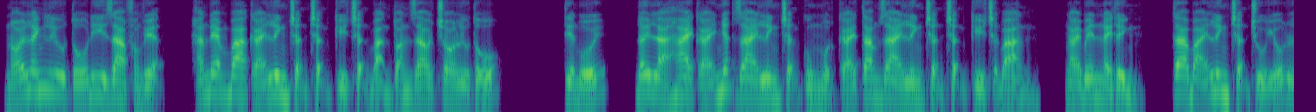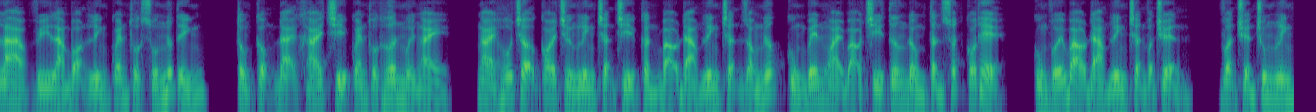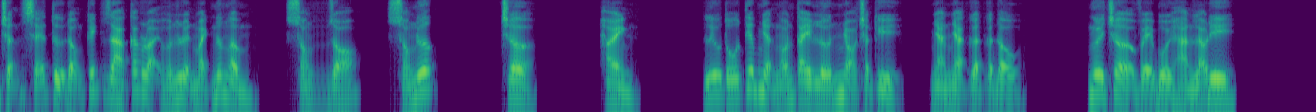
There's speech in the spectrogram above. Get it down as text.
Nói lãnh lưu tố đi ra phòng viện, hắn đem ba cái linh trận trận kỳ trận bản toàn giao cho lưu tố. Tiền bối, đây là hai cái nhất giai linh trận cùng một cái tam giai linh trận trận kỳ trận bản, ngài bên này thỉnh, ta bãi linh trận chủ yếu là vì làm bọn lính quen thuộc xuống nước tính, tổng cộng đại khái chỉ quen thuộc hơn 10 ngày, ngài hỗ trợ coi chừng linh trận chỉ cần bảo đảm linh trận dòng nước cùng bên ngoài bảo trì tương đồng tần suất có thể, cùng với bảo đảm linh trận vận chuyển, vận chuyển chung linh trận sẽ tự động kích ra các loại huấn luyện mạch nước ngầm, sóng gió, sóng nước. Chờ. Hành. Lưu Tố tiếp nhận ngón tay lớn nhỏ trận kỳ, nhàn nhạt gật gật đầu. Ngươi trở về bồi hàn lao đi.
